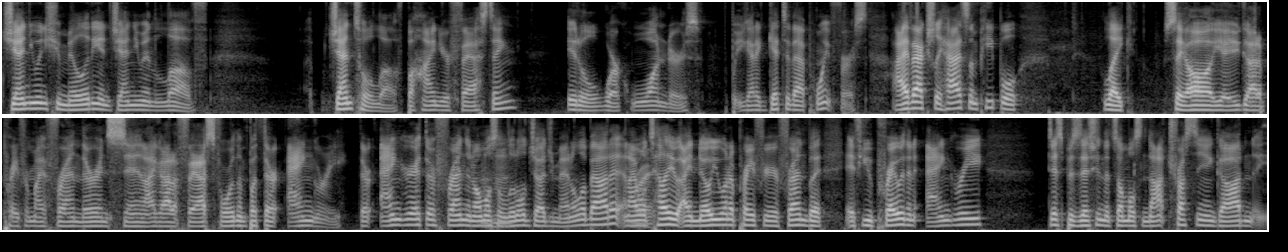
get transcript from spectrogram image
genuine humility, and genuine love, gentle love behind your fasting, it'll work wonders. But you got to get to that point first. I've actually had some people like say, "Oh yeah, you got to pray for my friend. They're in sin. I got to fast for them." But they're angry. They're angry at their friend and almost a mm-hmm. little judgmental about it. And I will tell you, I know you want to pray for your friend, but if you pray with an angry disposition that's almost not trusting in God and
